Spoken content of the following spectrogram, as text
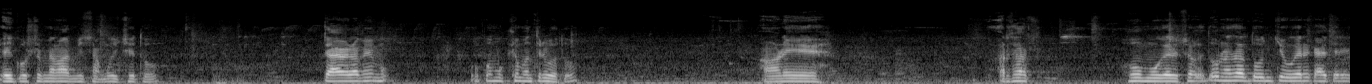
एक गोष्ट मला मी सांगू इच्छितो. त्यावेळेला मी मु- उपमुख्यमंत्री होतो. आणि अर्थात होम वगैरे सगळं दोन हजार दोनची वगैरे काहीतरी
